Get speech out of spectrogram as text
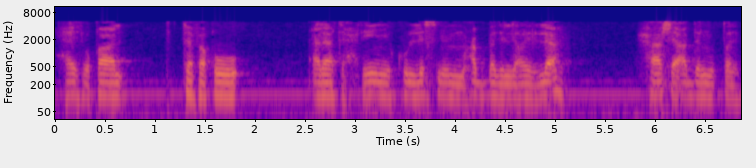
حيث قال اتفقوا على تحريم كل اسم معبد لغير الله حاشا عبد المطلب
